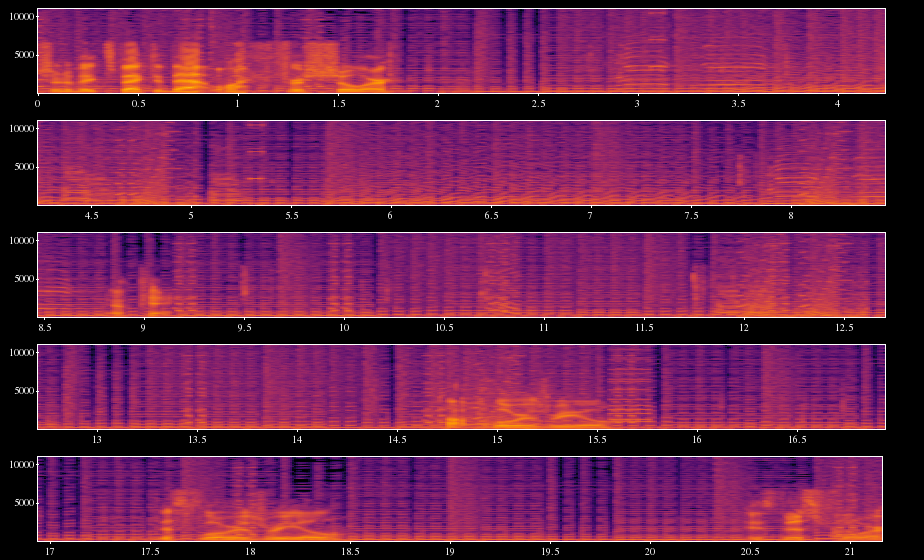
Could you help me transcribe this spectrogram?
Should have expected that one for sure. Okay. Top floor is real. This floor is real. Is this floor?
